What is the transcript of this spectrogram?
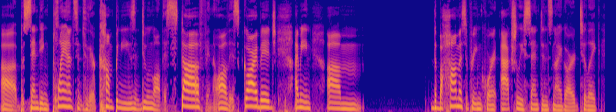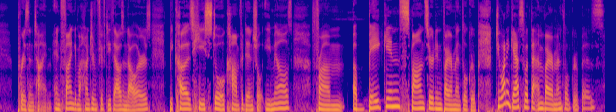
uh, sending plants into their companies and doing all this stuff and all this garbage. I mean, um, the Bahama Supreme Court actually sentenced Nygard to like prison time and fined him $150,000 because he stole confidential emails from a Bacon sponsored environmental group. Do you want to guess what that environmental group is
